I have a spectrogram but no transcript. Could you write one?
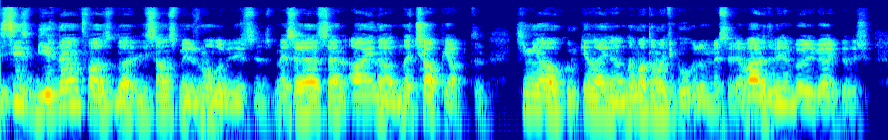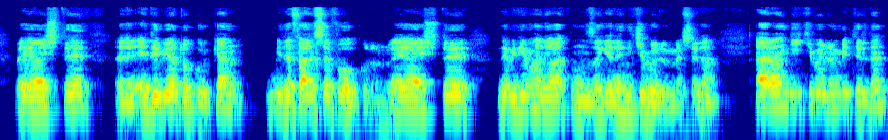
siz birden fazla lisans mezunu olabilirsiniz. Mesela sen aynı anda çap yaptın. Kimya okurken aynı anda matematik okudun mesela. Vardı benim böyle bir arkadaşım. Veya işte edebiyat okurken bir de felsefe okudun. Veya işte ne bileyim hani aklınıza gelen iki bölüm mesela. Herhangi iki bölüm bitirdin.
